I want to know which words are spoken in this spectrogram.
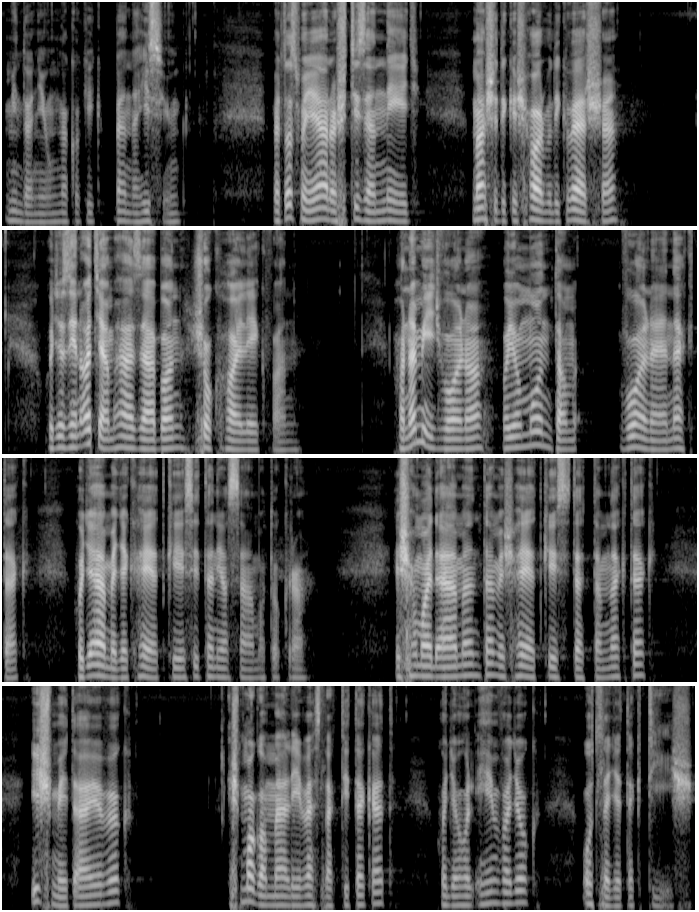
mindannyiunknak, akik benne hiszünk. Mert azt mondja János 14, második és harmadik verse, hogy az én atyám házában sok hajlék van. Ha nem így volna, vajon mondtam volna-e nektek, hogy elmegyek helyet készíteni a számotokra? És ha majd elmentem, és helyet készítettem nektek, ismét eljövök, és magam mellé veszlek titeket, hogy ahol én vagyok, ott legyetek ti is.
